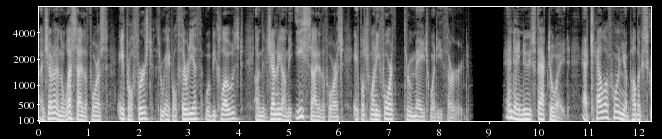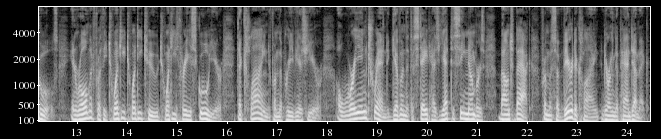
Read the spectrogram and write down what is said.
And generally on the west side of the forest, April 1st through April 30th will be closed. On the, generally on the east side of the forest, April 24th through May 23rd. And a news factoid. At California Public Schools, enrollment for the 2022 23 school year declined from the previous year, a worrying trend given that the state has yet to see numbers bounce back from a severe decline during the pandemic.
